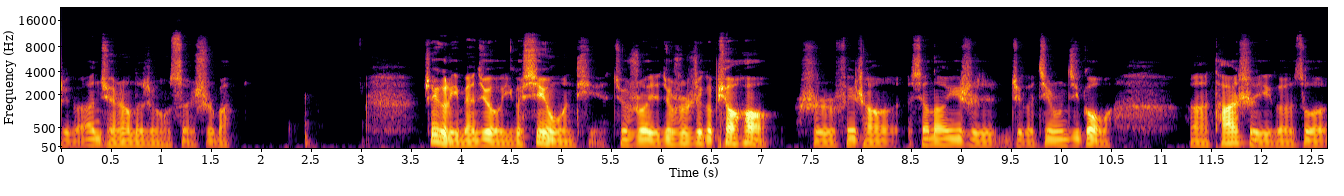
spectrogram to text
这个安全上的这种损失吧。这个里面就有一个信用问题，就是说，也就是说，这个票号是非常相当于是这个金融机构嘛。啊，它是一个做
